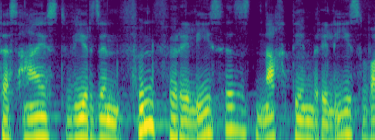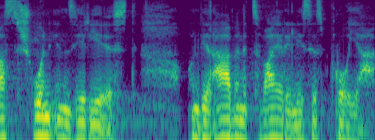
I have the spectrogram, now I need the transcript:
Das heißt, wir sind fünf Releases nach dem Release, was schon in Serie ist. Und wir haben zwei Releases pro Jahr.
